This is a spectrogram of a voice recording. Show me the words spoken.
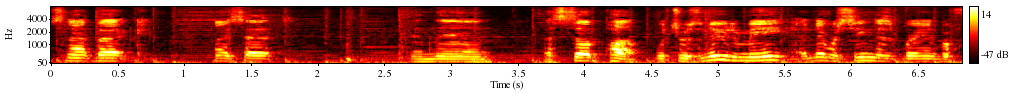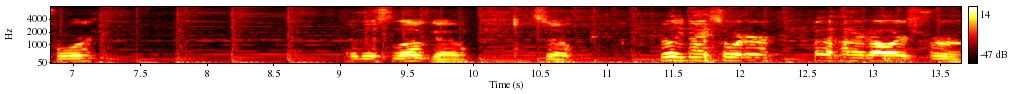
snapback, nice hat. And then a Sub Pop, which was new to me. I'd never seen this brand before. Or this logo. So really nice order about a hundred dollars for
